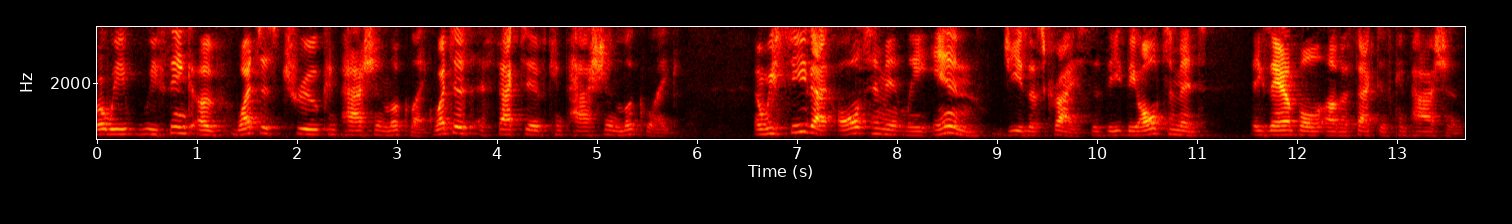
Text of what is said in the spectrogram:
but we, we think of what does true compassion look like? What does effective compassion look like? And we see that ultimately in Jesus Christ as the, the ultimate example of effective compassion.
